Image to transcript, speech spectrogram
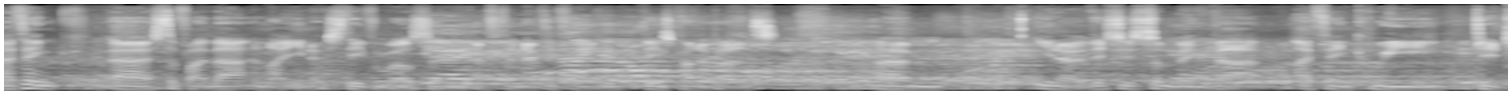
i think uh, stuff like that and like you know Steven Wilson and everything, these kind of bands. Um, you know, this is something that I think we did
